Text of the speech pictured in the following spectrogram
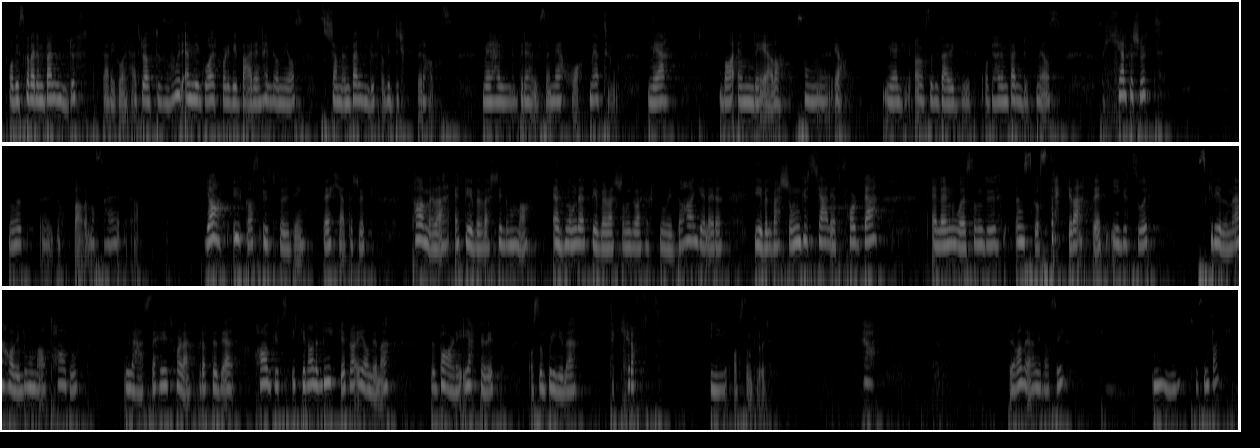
og vi skal være en velduft der vi går. Jeg tror at Hvor enn vi går fordi vi bærer en hellig ånd i oss, så kommer en velduft, og vi drypper av oss med helbredelse, med håp, med tro, med hva enn det er, da. Som, ja, med Gud, altså vi bærer Gud, og vi har en velluft med oss. Så helt til slutt Nå uh, hopper jeg over masse her. Ja. ja, ukas utfordring. Det er helt til slutt. Ta med deg et bibelvers i lomma. Enten om det er et bibelvers som du har hørt nå i dag, eller et bibelvers om Guds kjærlighet for deg, eller noe som du ønsker å strekke deg etter i Guds ord. Skriv det ned, ha det i lomma og ta det opp. Les det høyt for deg. for det er det. Ha Guds, Ikke la det vike fra øynene dine. Bevar det i hjertet ditt, og så blir det til kraft i oss som tror. Ja Det var det jeg ville si. Mm, tusen takk.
